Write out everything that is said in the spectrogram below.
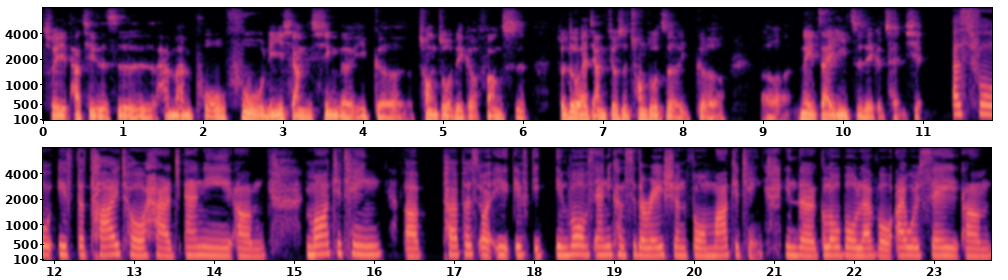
所以它其实是还蛮颇富理想性的一个创作的一个方式。所以对我来讲，就是创作者一个呃内在意志的一个呈现。as for if the title had any um, marketing uh, purpose or if it involves any consideration for marketing in the global level, I would say um,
